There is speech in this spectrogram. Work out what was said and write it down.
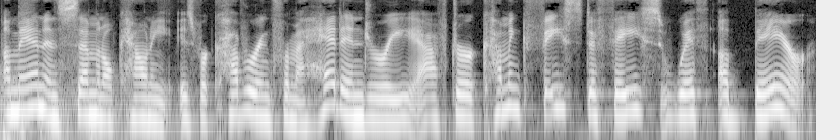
A man in Seminole County is recovering from a head injury after coming face to face with a bear.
